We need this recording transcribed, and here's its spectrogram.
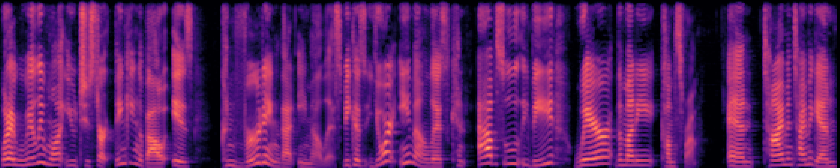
what I really want you to start thinking about is converting that email list because your email list can absolutely be where the money comes from. And time and time again,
